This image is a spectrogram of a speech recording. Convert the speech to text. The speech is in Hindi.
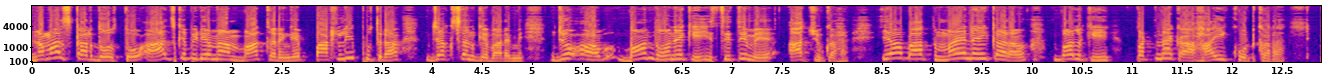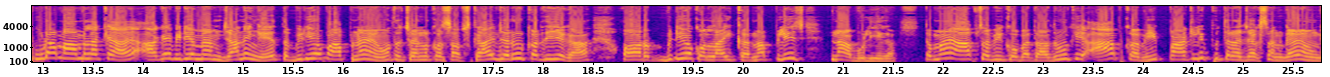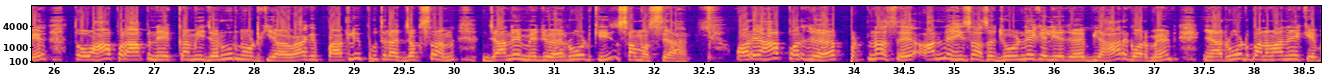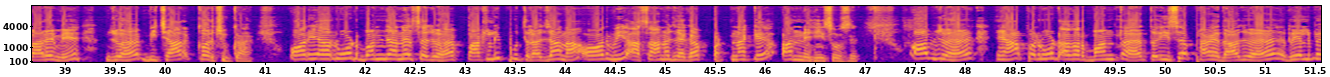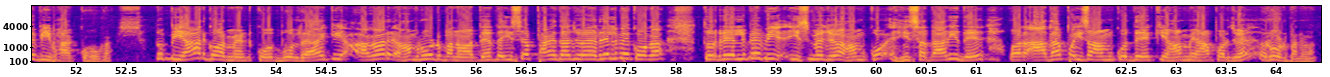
नमस्कार दोस्तों, आज के वीडियो में हम बात करेंगे पाटलिपुत्रा जंक्शन के बारे में, जो अब बंद होने की स्थिति में आ चुका है। यह बात मैं नहीं कह रहा हूँ, बल्कि पटना का हाई कोर्ट का रहा पूरा मामला क्या है? आगे वीडियो में हम जानेंगे तो वीडियो पर आप नए हो तो चैनल को सब्सक्राइब ज़रूर कर दीजिएगा और वीडियो को लाइक करना प्लीज़ ना भूलिएगा। तो मैं आप सभी को बता दूँ कि आप कभी पाटलिपुत्रा जंक्शन गए होंगे तो वहाँ पर आपने एक कमी ज़रूर नोट किया होगा कि पाटलिपुत्रा जंक्शन जाने में जो है रोड की समस्या है। और यहाँ पर जो है पटना से अन्य हिस्सा से जोड़ने के लिए जो है बिहार गवर्नमेंट यहाँ रोड बनवाने के बारे में जो है विचार कर चुका है। और यह रोड बन जाने से जो है पाटलिपुत्रा जाना और भी आसान हो जाएगा पटना के अन्य हिस्सों से। अब जो है, यहाँ पर रोड अगर बनता है तो इससे फ़ायदा जो है रेलवे विभाग को होगा। तो बिहार गवर्नमेंट को बोल रहा है कि अगर हम रोड बनवाते हैं तो इससे फ़ायदा जो है रेलवे को होगा। तो रेलवे भी इसमें जो है हमको हिस्सेदारी दे और आधा पैसा हमको दे कि हम यहाँ पर जो है रोड बनवा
